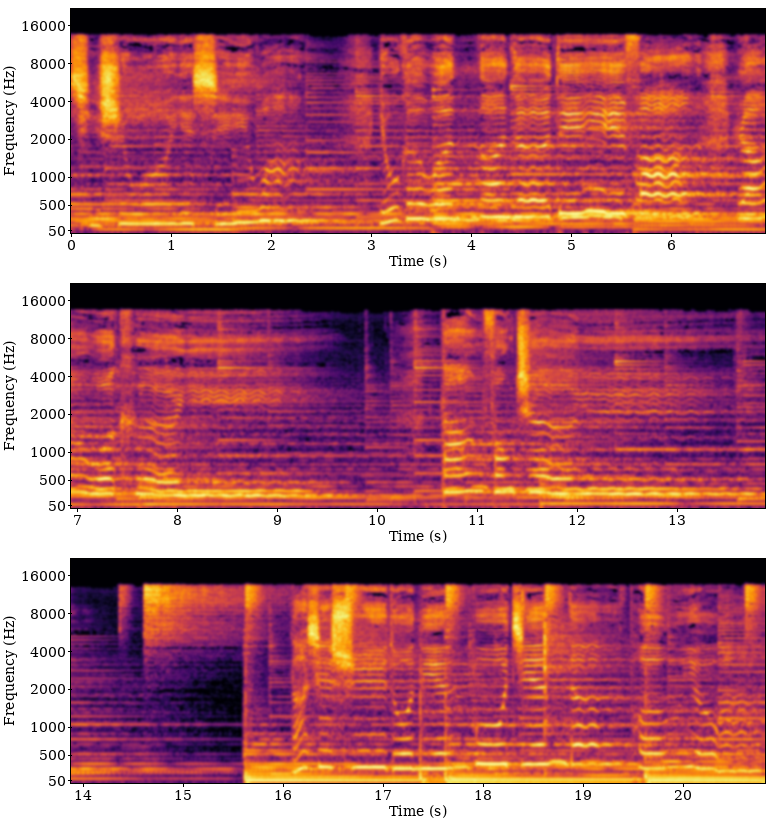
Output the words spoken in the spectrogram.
其实我也希望有个温暖的地方。让我可以挡风遮雨，那些许多年不见的朋友啊，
